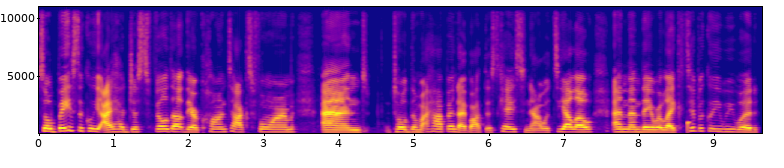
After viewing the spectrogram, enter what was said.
So basically I had just filled out their contact form and told them what happened. I bought this case, now it's yellow. And then they were like, typically we would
